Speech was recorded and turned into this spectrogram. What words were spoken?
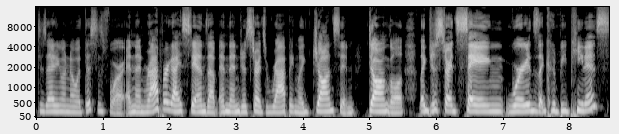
does anyone know what this is for? And then rapper guy stands up and then just starts rapping like Johnson, dongle, like just starts saying words that could be penis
